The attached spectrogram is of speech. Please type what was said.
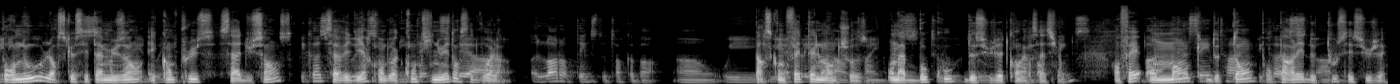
Pour nous, lorsque c'est amusant et qu'en plus ça a du sens, ça veut dire qu'on doit continuer dans cette voie-là. Parce qu'on fait tellement de choses. On a beaucoup de sujets de conversation. En fait, on manque de temps pour parler de tous ces sujets.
